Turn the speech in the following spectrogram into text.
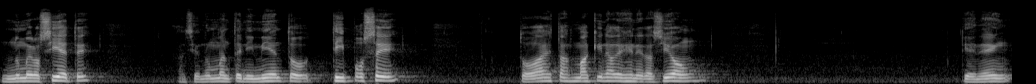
número 7, haciendo un mantenimiento tipo C. Todas estas máquinas de generación tienen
